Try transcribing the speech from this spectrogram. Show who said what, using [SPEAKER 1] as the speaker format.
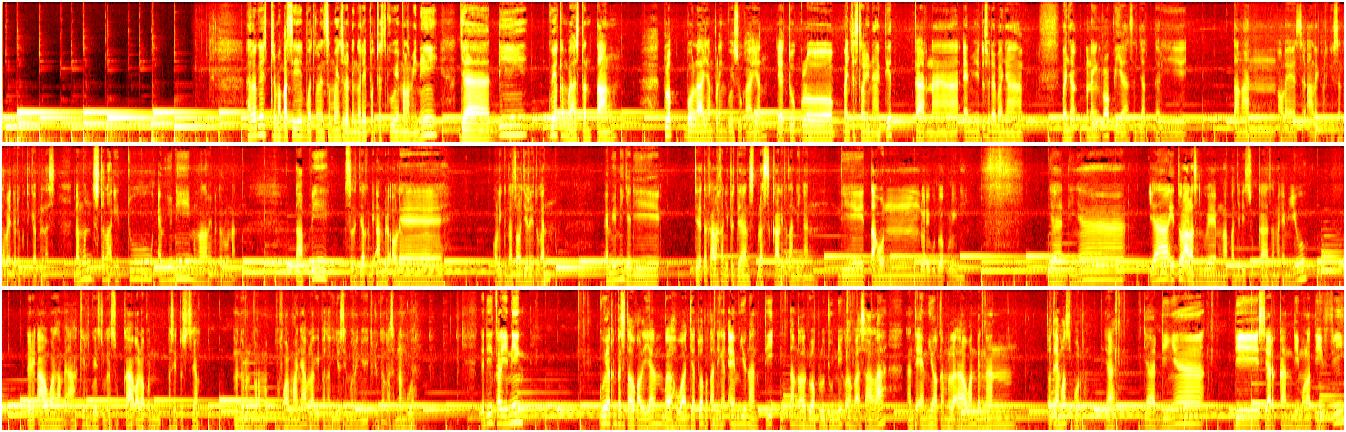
[SPEAKER 1] Halo guys, terima kasih buat kalian semua yang sudah dengerin podcast gue malam ini. Jadi, gue akan bahas tentang klub bola yang paling gue sukain yaitu klub Manchester United karena MU itu sudah banyak banyak menangin trofi ya sejak dari tangan oleh Sir Alex Ferguson sampai 2013. Namun setelah itu MU ini mengalami penurunan. Tapi sejak diambil oleh oleh Gunnar Solskjaer itu kan MU ini jadi tidak terkalahkan gitu dalam 11 kali pertandingan di tahun 2020 ini jadinya ya itulah alasan gue mengapa jadi suka sama MU dari awal sampai akhir gue juga suka walaupun pas itu sejak menurun performanya apalagi pas lagi Jose Mourinho itu juga gak senang gue. Jadi kali ini gue akan kasih tahu kalian bahwa jadwal pertandingan MU nanti tanggal 20 Juni kalau nggak salah nanti MU akan melawan dengan Tottenham Hotspur ya. Jadinya disiarkan di Mola TV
